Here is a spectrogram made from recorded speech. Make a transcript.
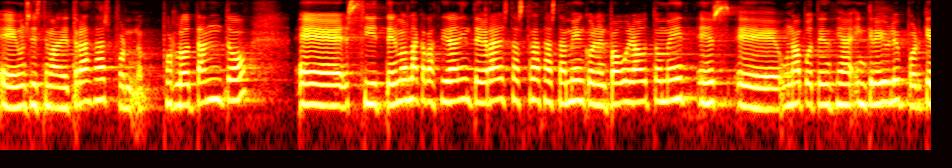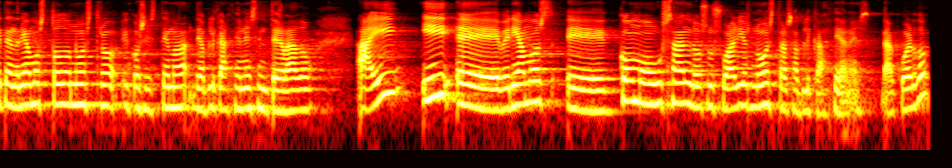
eh, un sistema de trazas, por, lo tanto, eh, si tenemos la capacidad de integrar estas trazas también con el Power Automate, es eh, una potencia increíble porque tendríamos todo nuestro ecosistema de aplicaciones integrado ahí y eh, veríamos cómo usan los usuarios nuestras aplicaciones. ¿de acuerdo?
